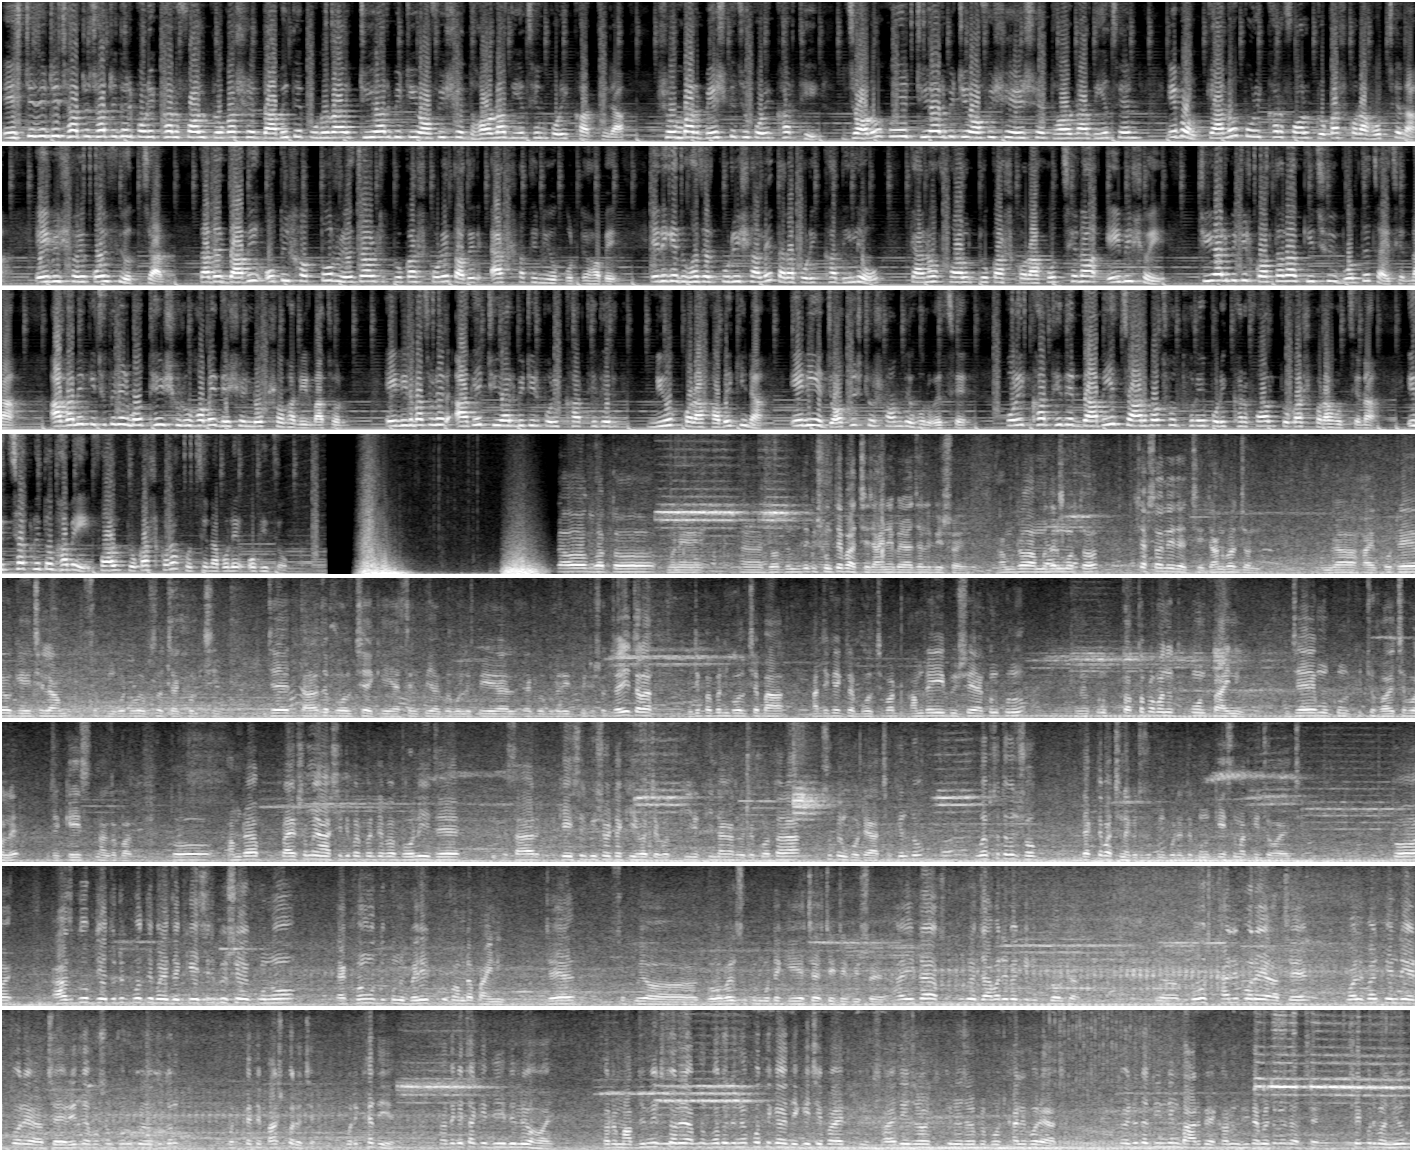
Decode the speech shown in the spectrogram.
STGT ছাত্রছাত্রীদের পরীক্ষার ফল প্রকাশের দাবিতে পুনরায় টিআরবিটি অফিসে ধর্ণা দিয়েছেন পরীক্ষার্থীরা। সোমবার বেশ কিছু পরীক্ষার্থী জড়ো হয়ে টিআরবিটি অফিসে এসে ধর্ণা দিয়েছেন এবং কেন পরীক্ষার ফল প্রকাশ করা হচ্ছে না এই বিষয়ে কৈফিয়ত চান। তাদের দাবি, অতি সত্বর রেজাল্ট প্রকাশ করে তাদের একসাথে নিয়োগ করতে হবে। এদিকে দু হাজার কুড়ি সালে তারা পরীক্ষা দিলেও কেন ফল প্রকাশ করা হচ্ছে না এই বিষয়ে টিআরবিটির কর্তারা কিছুই বলতে চাইছেন না। আগামী কিছুদিনের মধ্যেই শুরু হবে দেশের লোকসভা নির্বাচন। এই নির্বাচনের আগে টিআরবিটির পরীক্ষার্থীদের নিয়োগ করা হবে কিনা, এ নিয়ে যথেষ্ট সন্দেহ রয়েছে। পরীক্ষার্থীদের দাবি, চার বছর ধরে পরীক্ষার ফল প্রকাশ করা হচ্ছে না। ইচ্ছাকৃতভাবেই ফল প্রকাশ করা হচ্ছে না বলে অভিযোগ। গত মানে যতদিন থেকে শুনতে পাচ্ছি বেড়াজালের বিষয়ে, আমরাও আমাদের মতো চেষ্টা চালিয়ে যাচ্ছি জানবার জন্য। আমরা হাইকোর্টেও গিয়েছিলাম, সুপ্রিম কোর্টের ওয়েবসাইট চেক করছি। যে তারা যে বলছে কি এস এল পি একবার বলে পিএল একবার বলে রিট পিটিশন যাই তারা ডিপার্টমেন্ট বলছে বা আজকে একটা বলছে বাট আমরা এই বিষয়ে এখন কোনো মানে কোনো তথ্য প্রমাণ কোন পাইনি যে এমন কোনো কিছু হয়েছে বলে, যে কেস নাগাবাদ তো আমরা প্রায় সময় আসি ডিপার্টমেন্টে বলি যে, স্যার কেসের বিষয়টা কী হচ্ছে কী কী নাগাদ হয়েছে? তারা সুপ্রিম কোর্টে আছে, কিন্তু ওয়েবসাইটে সব দেখতে পাচ্ছি না কিছু সুপ্রিম কোর্টে কোনো কেস আমার কিছু হয়েছে। তো আজগুব যেটুকু বলতে পারি যে কেসের বিষয়ে কোনো এখন অব্দি কোনো ভ্যালিড প্রুফ আমরা পাইনি যে গভর্নমেন্ট সুপ্রিম কোর্টে গিয়েছে চিঠির বিষয়ে। আর এটা সুপ্রিম কোর্টে যাবারই বা দরকার? পোস্ট খালি পরে আছে কোয়ালিফাইড ক্যান্ডিডেট পরে আছে রিজার্ভেশন ফুল করে যতজন পরীক্ষাতে পাশ করেছে, পরীক্ষা দিয়ে তাদেরকে চাকরি দিয়ে দিলেও হয়। কারণ মাধ্যমিক স্তরে আপনি গত দিনের পত্রিকায় দেখেছি, প্রায় সাড়ে তিন হাজার তিন হাজার পোস্ট খালি পরে আছে। তো এটা তো দিন দিন বাড়বে, কারণ রিটার্মেন্ট চলে যাচ্ছে, সেই পরিমাণ নিয়োগ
